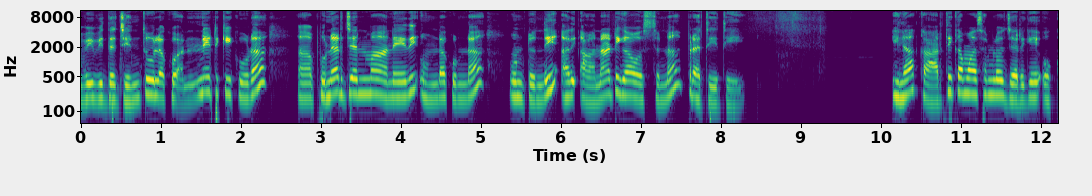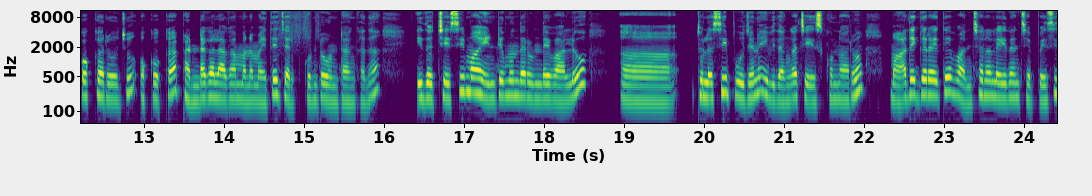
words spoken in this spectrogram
వివిధ జంతువులకు అన్నిటికీ కూడా పునర్జన్మ అనేది ఉండకుండా ఉంటుంది. అది ఆనాటిగా వస్తున్న ప్రతీతి. ఇలా కార్తీక మాసంలో జరిగే ఒక్కొక్క రోజు ఒక్కొక్క పండగలాగా మనమైతే జరుపుకుంటూ ఉంటాం కదా. ఇది వచ్చేసి మా ఇంటి ముందర ఉండే వాళ్ళు తులసి పూజను ఈ విధంగా చేసుకున్నారు. మా దగ్గర అయితే వంచన లేదని చెప్పేసి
